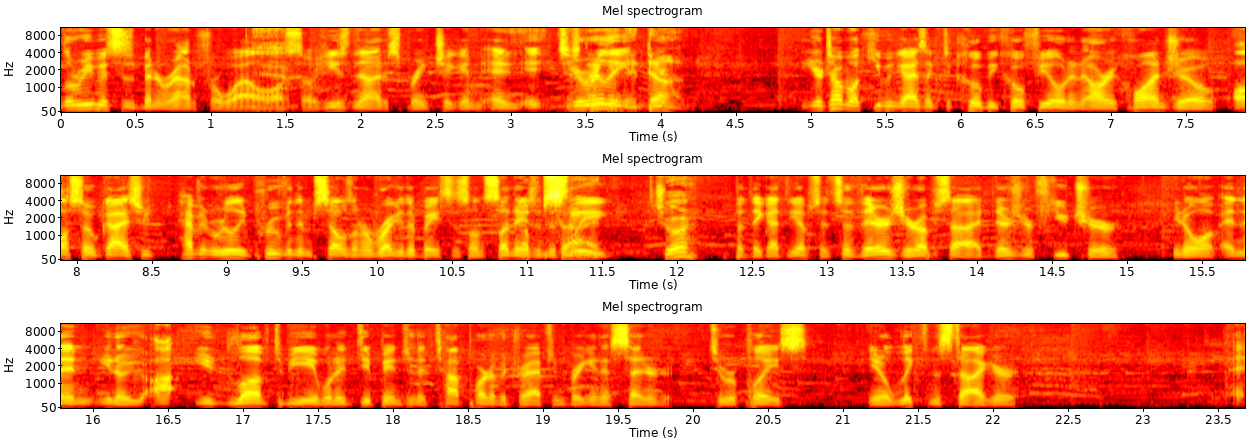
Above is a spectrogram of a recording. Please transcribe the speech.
LeRibeus has been around for a while. Yeah. Also, he's not a spring chicken, and it, Just you're really it done. You're, you're talking about keeping guys like Takoby Cofield and Arie Kouandjio, also guys who haven't really proven themselves on a regular basis on Sundays in Upside. this league. Sure. but they got the upside. So there's your upside. There's your future. You know, and then you know you- uh, you'd love to be able to dip into the top part of a draft and bring in a center to replace, you know, Lichtensteiger. I,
